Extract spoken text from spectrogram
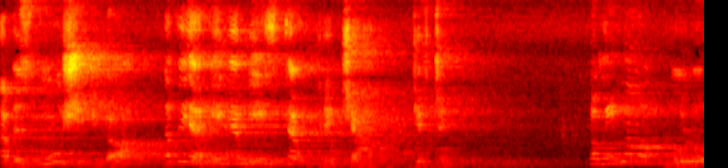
aby zmusić go do wyjawienia miejsca ukrycia dziewczyny. Pomimo bólu,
